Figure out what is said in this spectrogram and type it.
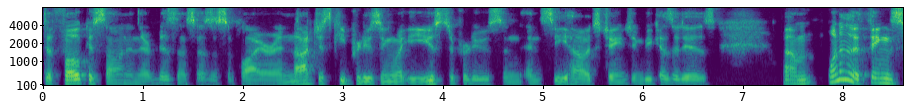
to focus on in their business as a supplier, and not just keep producing what you used to produce, and and see how it's changing because it is. Um, one of the things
